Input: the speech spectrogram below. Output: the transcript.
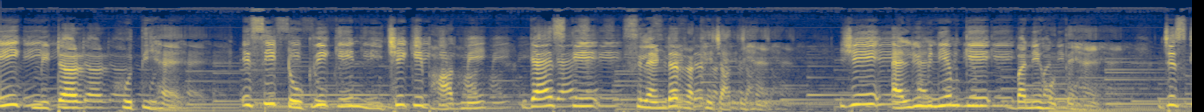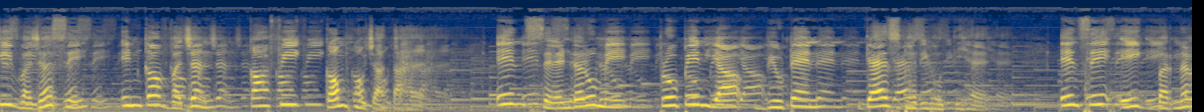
एक मीटर होती है। इसी टोकरी के नीचे के भाग में गैस के सिलेंडर रखे जाते हैं। ये एल्यूमिनियम के बने होते हैं, जिसकी वजह से इनका वज़न काफ़ी कम हो जाता है। इन सिलेंडरों में प्रोपेन या ब्यूटेन गैस भरी होती है। इनसे एक बर्नर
